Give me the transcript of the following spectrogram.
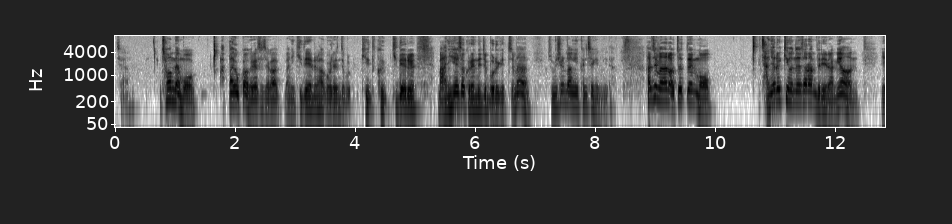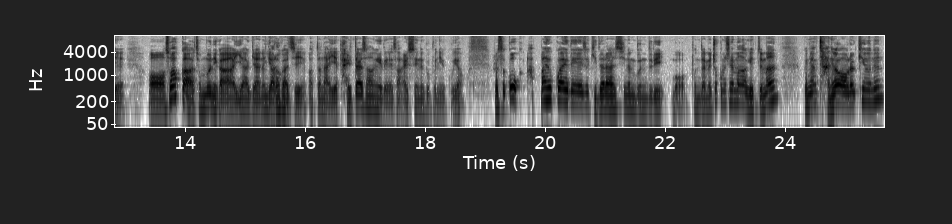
자 처음에 뭐 아빠 효과 그래서 제가 많이 기대를 하고 그랬는지 기, 그 기대를 많이 해서 그랬는지 모르겠지만 좀 실망이 큰 책입니다. 하지만 어쨌든 뭐 자녀를 키우는 사람들이라면 예 어, 소아과 전문의가 이야기하는 여러 가지 어떤 아이의 발달 상황에 대해서 알 수 있는 부분이 있고요. 그래서 꼭 아빠 효과에 대해서 기대를 하시는 분들이 뭐 본다면 조금 실망하겠지만 그냥 자녀를 키우는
